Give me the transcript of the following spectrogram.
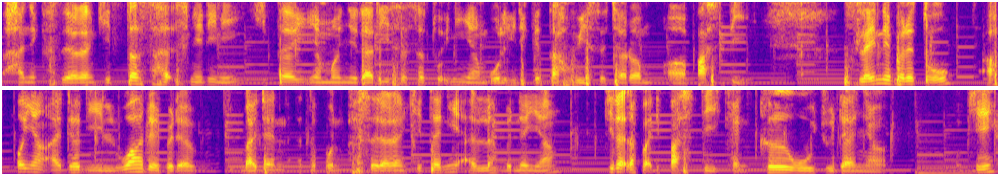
hanya kesedaran kita sahaja sendiri ni kita yang menyedari sesuatu ini yang boleh diketahui secara uh, pasti. Selain daripada tu apa yang ada di luar daripada badan ataupun kesedaran kita ni adalah benda yang tidak dapat dipastikan kewujudannya. Okey.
